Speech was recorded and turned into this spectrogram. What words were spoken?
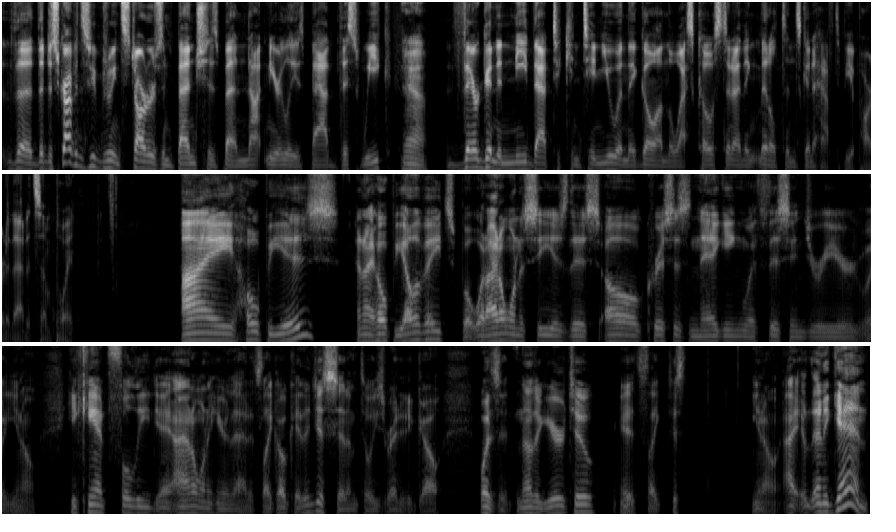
the the discrepancy between starters and bench has been not nearly as bad this week. Yeah. They're going to need that to continue when they go on the West Coast, and I think Middleton's going to have to be a part of that at some point. I hope he is, and I hope he elevates. But what I don't want to see is this. Oh, Khris is nagging with this injury, or you know, he can't fully. Eh, I don't want to hear that. It's like okay, then just sit him until he's ready to go. What is it? Another year or two? It's like just you know. I, and again,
